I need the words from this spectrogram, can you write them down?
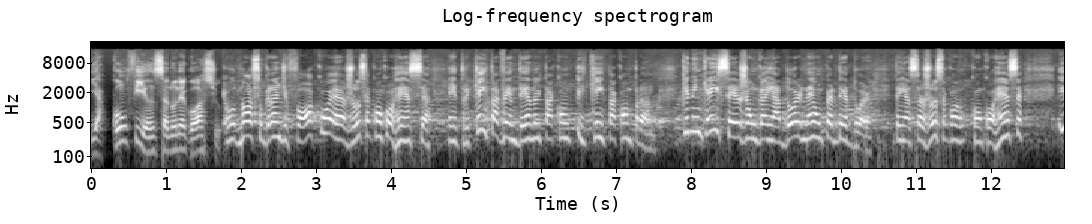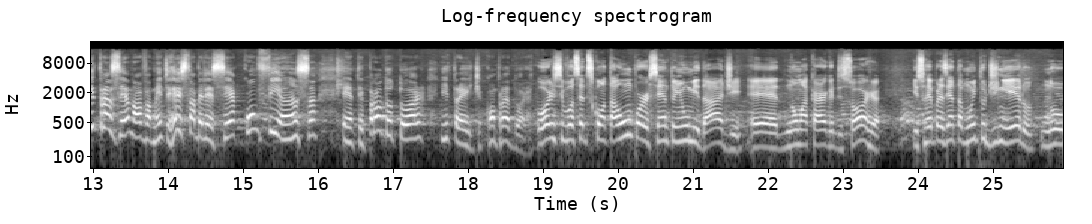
e a confiança no negócio. O nosso grande foco é a justa concorrência entre quem está vendendo e, tá e quem está comprando. Que ninguém seja um ganhador nem um perdedor. Tem essa justa concorrência e trazer novamente, restabelecer a confiança entre produtor e trade, comprador. Hoje, se você descontar 1% em umidade é, numa carga de soja, isso representa muito dinheiro no,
